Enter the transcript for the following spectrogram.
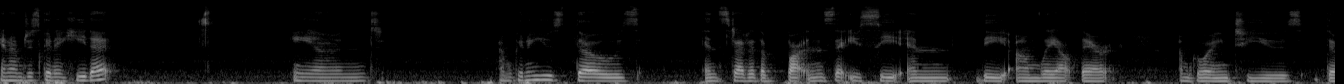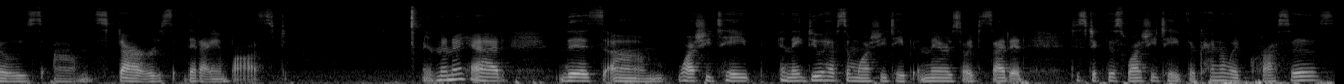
And I'm just going to heat it. And I'm going to use those instead of the buttons that you see in the um, layout there, I'm going to use those um, stars that I embossed. And then I had this um, washi tape, and they do have some washi tape in there, so I decided to stick this washi tape. They're kind of like crosses,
